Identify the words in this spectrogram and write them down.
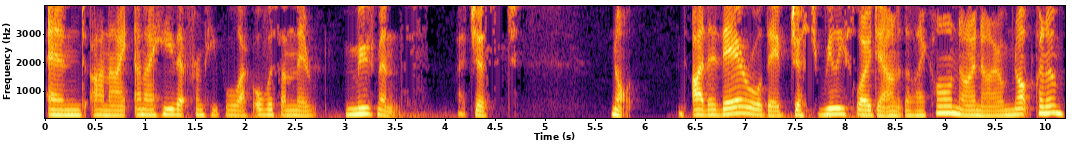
and and I and I hear that from people. Like all of a sudden, their movements are just not either there or they've just really slowed down. They're like, oh no, no, I'm not going to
